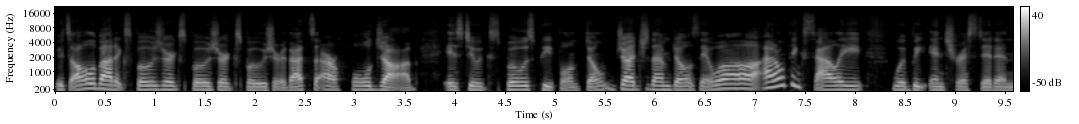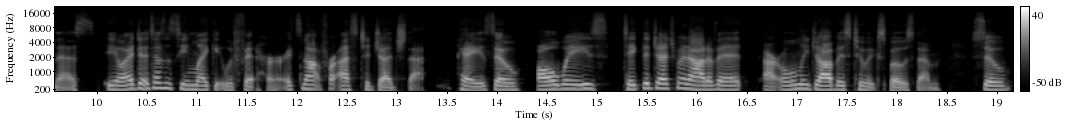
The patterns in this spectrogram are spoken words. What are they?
it's all about exposure, exposure, exposure. That's our whole job is to expose people. Don't judge them. Don't say, "Well, I don't think Sally would be interested in this." You know, it, it doesn't seem like it would fit her. It's not for us to judge that. Okay, so always take the judgment out of it. Our only job is to expose them. So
